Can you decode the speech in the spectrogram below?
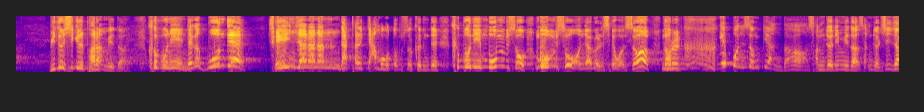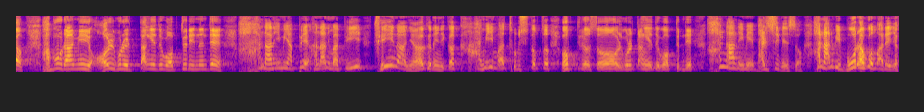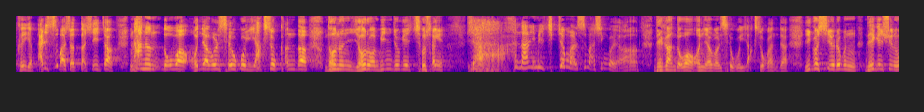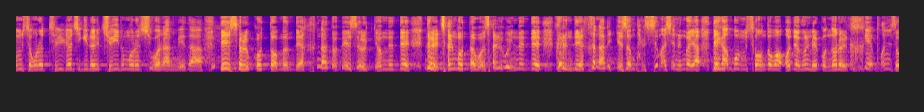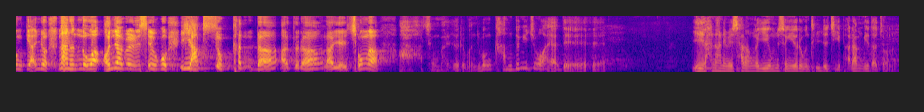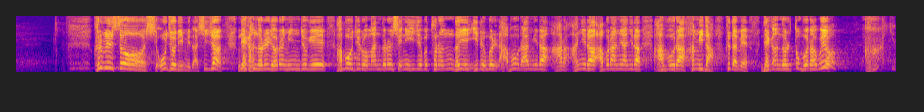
믿으시길 바랍니다. 그분이 내가 뭔데? 죄인자나 나는 나타낼 게 아무것도 없어. 그런데 그분이 몸소, 몸소 언약을 세워서 너를 크게 번성케 한다. 3절입니다. 3절 시작. 아브라함이 얼굴을 땅에 두고 엎드리는데 하나님이 앞에, 하나님 앞이 죄인 아니야. 그러니까 감히 맡을 수도 없어. 엎드려서 얼굴을 땅에 두고 엎드리는데 하나님이 말씀했어. 하나님이 뭐라고 말했냐. 그에게 말씀하셨다. 시작. 나는 너와 언약을 세우고 약속한다. 너는 여러 민족의 조상이, 야, 하나님이 직접 말씀하신 거야. 내가 너와 언약을 세우고 약속한다. 이것이 여러분 내게 주신 음성으로 들려지기를 주 이름으로 축원합니다. 내세울 곳도 없는데 하나도 내세울 게 없는데 늘 잘못하고 살고 있는데 그런데 하나님께서 말씀하시는 거야. 내가 몸소 너와 언약을 맺고 너를 크게 번성케 하며 나는 너와 언약을 세우고 약속한다. 아들아 나의 종아. 아 정말 여러분 이번 감동이 좀 와야 돼. 이 하나님의 사랑과 이 음성이 여러분 들려지기 바랍니다 좀. 그러면서 5절입니다. 시작. 내가 너를 여러 민족의 아버지로 만들었으니 이제부터는 너의 이름을 아브람이라 아니라 아브람이 아니라 아브라함이다. 그 다음에 내가 너를 또 뭐라고요?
